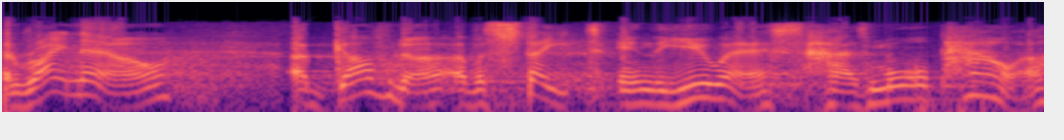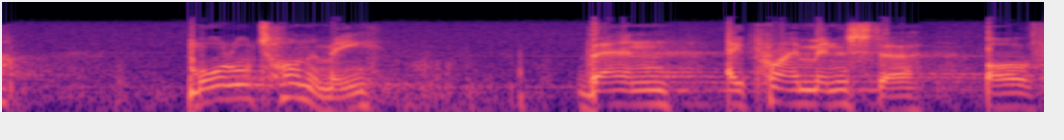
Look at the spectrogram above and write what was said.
And right now, a governor of a state in the US has more power, more autonomy, than a prime minister of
